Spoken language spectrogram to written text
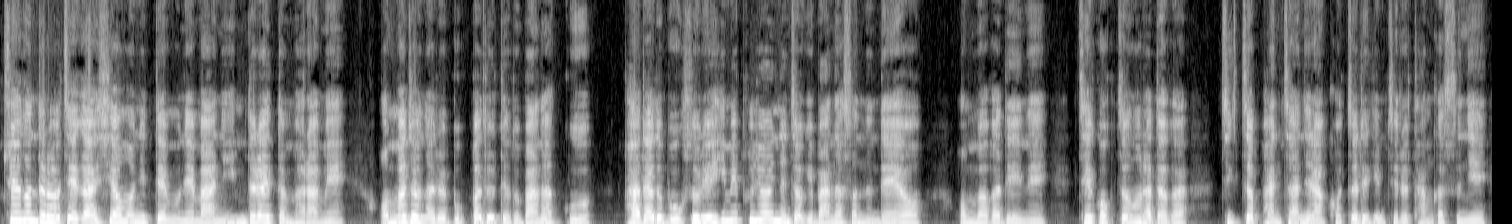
최근 들어 제가 시어머니 때문에 많이 힘들어했던 바람에 엄마 전화를 못 받을 때도 많았고 받아도 목소리에 힘이 풀려 있는 적이 많았었는데요. 엄마가 내내 제 걱정을 하다가 직접 반찬이랑 겉절이 김치를 담갔으니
